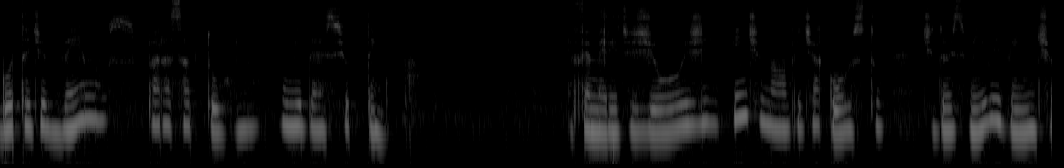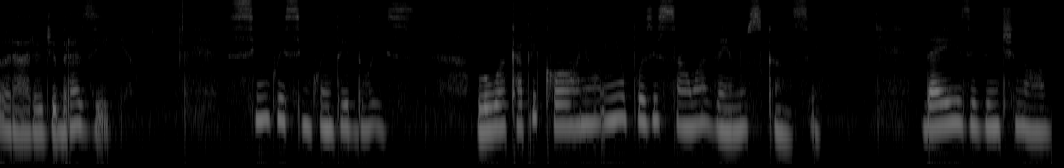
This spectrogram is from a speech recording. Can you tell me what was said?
Gota de Vênus para Saturno umedece o tempo. Efemérides de hoje, 29 de agosto de 2020, horário de Brasília. 5 e 52. Lua Capricórnio em oposição a Vênus Câncer. 10 e 29.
